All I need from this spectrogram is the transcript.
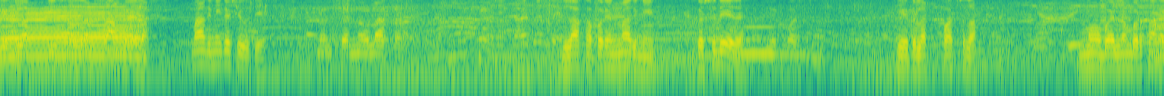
एक लाख तीस हजार सांगायला. मागणी कशी होते? लाख लाखापर्यंत मागणी. आहे. कसं द्यायचं? एक लाख पाचला. मोबाईल नंबर सांगा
